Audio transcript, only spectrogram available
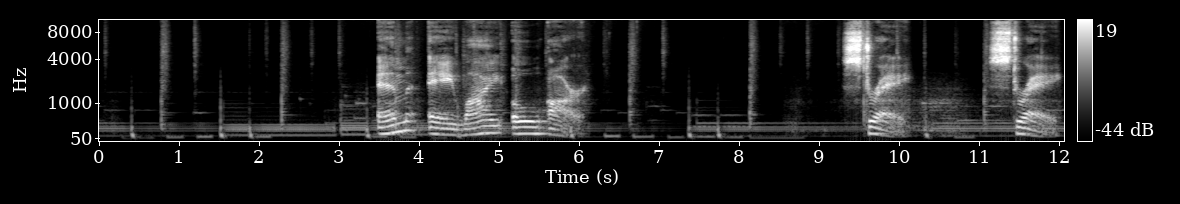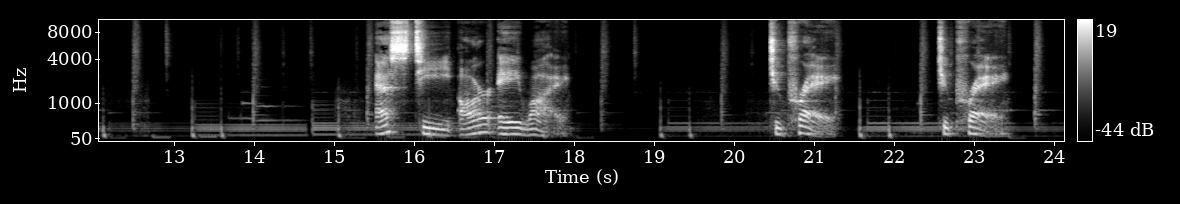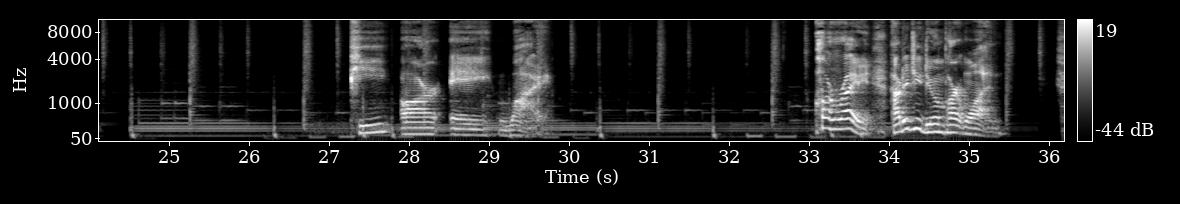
M A Y O R. Stray. Stray. S T R A Y. To pray. To pray. P R A Y. All right, how did you do in part one?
